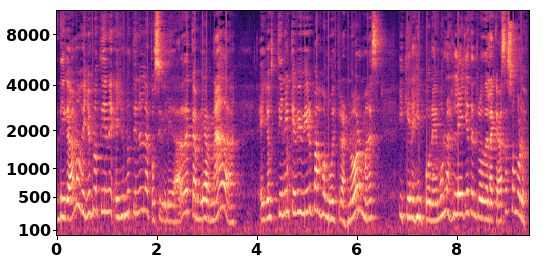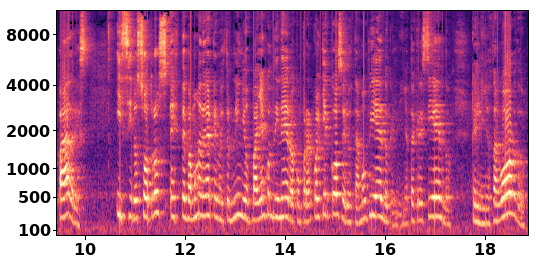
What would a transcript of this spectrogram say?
digamos, ellos no tienen, ellos no tienen la posibilidad de cambiar nada. Ellos tienen que vivir bajo nuestras normas y quienes imponemos las leyes dentro de la casa somos los padres. Y si nosotros este, vamos a dejar que nuestros niños vayan con dinero a comprar cualquier cosa y lo estamos viendo, que el niño está creciendo, que el niño está gordo,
